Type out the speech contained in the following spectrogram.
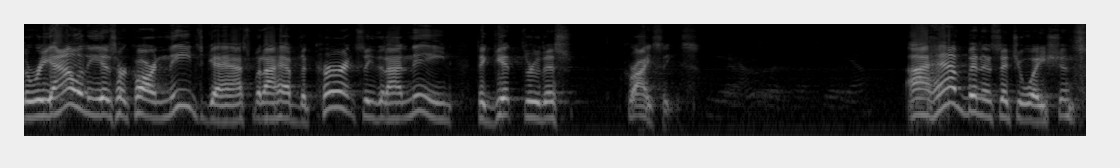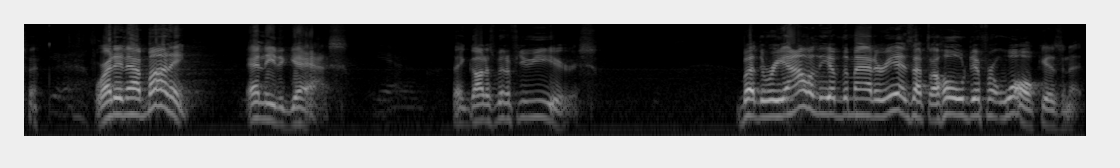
The reality is her car needs gas, but I have the currency that I need to get through this crisis. I have been in situations where I didn't have money and needed gas. Thank God it's been a few years. But the reality of the matter is that's a whole different walk, isn't it?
